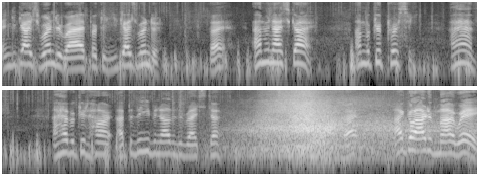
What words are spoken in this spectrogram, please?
And you guys wonder why I fucking, you guys wonder, right? I'm a nice guy. I'm a good person. I am. I have a good heart. I believe in all of the right stuff. Right? I go out of my way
